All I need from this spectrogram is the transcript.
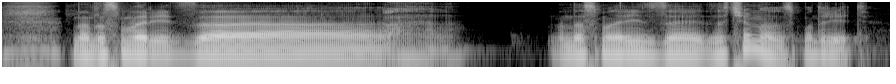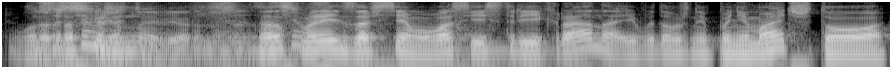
Надо смотреть за... Ага. Надо смотреть за... Зачем надо смотреть? Вот За Зачем? всем, расскажите. наверное. За- Надо зачем? смотреть за всем. У вас есть три экрана, и вы должны понимать, что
